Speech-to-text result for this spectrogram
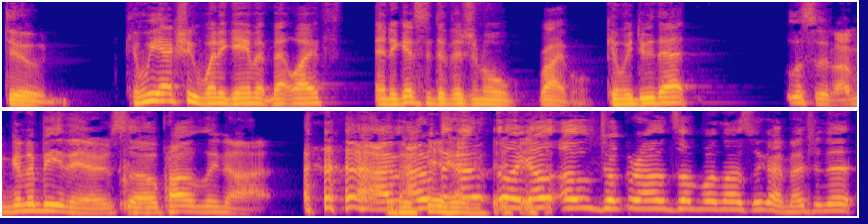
Dude, can we actually win a game at MetLife and against a divisional rival? Can we do that? Listen, I'm gonna be there, so probably not. I, I don't think I, like I, I was joking around with someone last week. I mentioned it.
